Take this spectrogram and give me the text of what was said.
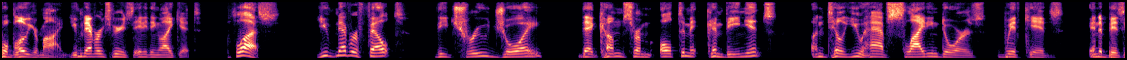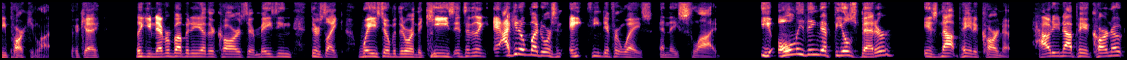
will blow your mind. You've never experienced anything like it. Plus, you've never felt the true joy that comes from ultimate convenience until you have sliding doors with kids in a busy parking lot. Okay. Like you never bump any other cars. They're amazing. There's like ways to open the door and the keys. It's like I can open my doors in 18 different ways and they slide. The only thing that feels better is not paying a car note. How do you not pay a car note?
